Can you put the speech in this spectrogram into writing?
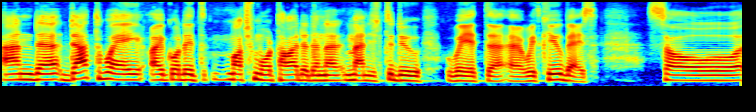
And uh, that way I got it much more tighter than I managed to do with, with Cubase. So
